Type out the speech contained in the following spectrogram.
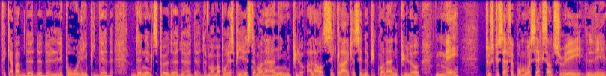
était capable de, de, de l'épauler puis de, de donner un petit peu de, de, de, de moment pour respirer, c'était Monahan, il n'est plus là. Alors c'est clair que c'est depuis que Monahan n'est plus là, mais tout ce que ça fait pour moi, c'est accentuer les,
